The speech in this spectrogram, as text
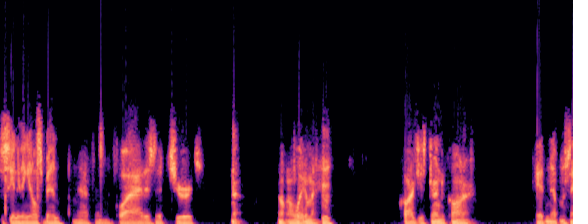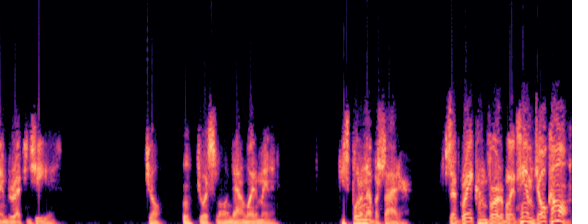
you see anything else, Ben? Nothing. Quiet as a church. No, no, no wait a minute. Hmm? Car just turned the corner. Heading up in the same direction she is. Joe. Hmm? Joe, it's slowing down. Wait a minute. He's pulling up beside her. It's a gray convertible. It's him, Joe. Come on.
